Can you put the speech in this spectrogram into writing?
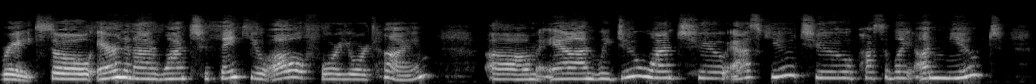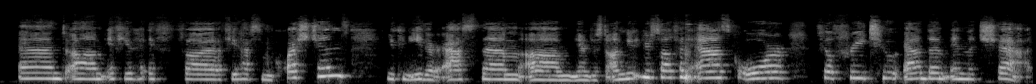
Great. So Erin and I want to thank you all for your time. Um, and we do want to ask you to possibly unmute. And um, if you if uh, if you have some questions, you can either ask them, um, you know, just unmute yourself and ask, or feel free to add them in the chat.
